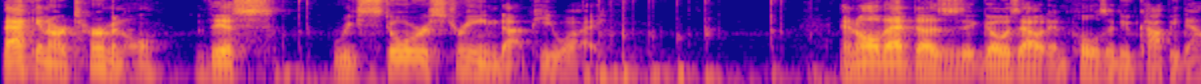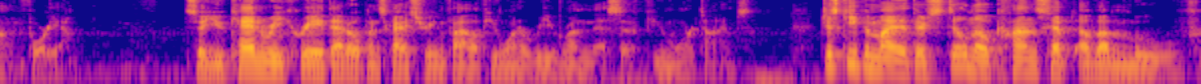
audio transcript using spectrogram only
back in our terminal this restore stream.py. And all that does is it goes out and pulls a new copy down for you. So you can recreate that OpenSky stream file if you want to rerun this a few more times. Just keep in mind that there's still no concept of a move.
